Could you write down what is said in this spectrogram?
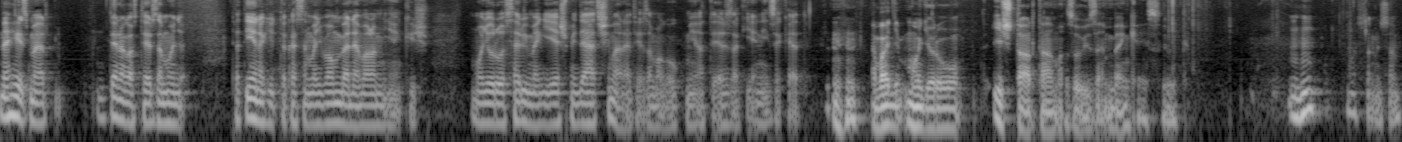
Nehéz, mert tényleg azt érzem, hogy tehát ilyenek juttak eszembe, hogy van benne valamilyen kis magyarószerű, meg ilyesmi, de hát simán lehet, hogy ez a magok miatt érzek ilyen ízeket. Uh-huh. Vagy magyaró is tartalmazó üzemben készült. Uh-huh. Azt nem hiszem.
